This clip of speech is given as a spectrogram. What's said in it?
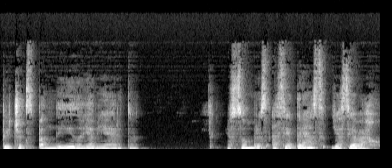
pecho expandido y abierto, los hombros hacia atrás y hacia abajo.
